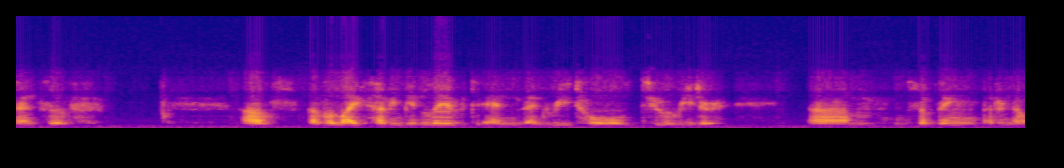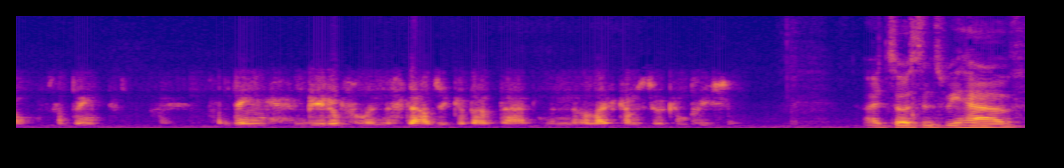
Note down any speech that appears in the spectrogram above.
sense of of of a life having been lived and, and retold to a reader um, something I don't know, something something beautiful and nostalgic about that when a life comes to a completion. All right, so since we have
